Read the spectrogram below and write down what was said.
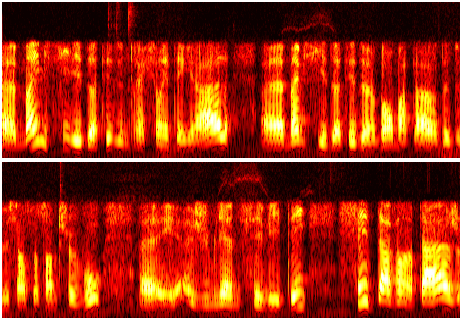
Euh, même s'il est doté d'une traction intégrale, euh, même s'il est doté d'un bon moteur de 260 chevaux euh, et jumelé à une CVT, c'est davantage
